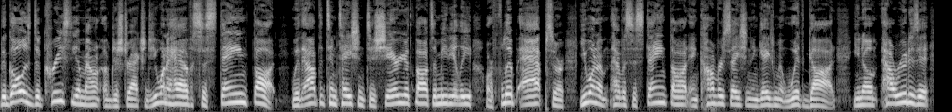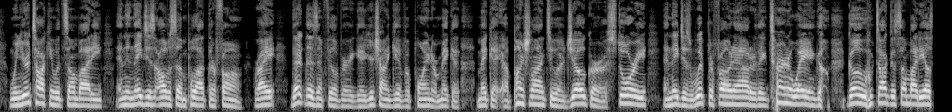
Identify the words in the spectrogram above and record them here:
The goal is decrease the amount of distractions. You want to have sustained thought without the temptation to share your thoughts immediately or flip apps or you want to have a sustained thought and conversation engagement with God. You know, how rude is it when you're talking with somebody and then they just all of a sudden pull out their phone, right? That doesn't feel very good. You're trying to give a point or make a make a, a punchline to a joke or a story and they just whip their phone out or they turn away and go go talk to somebody else.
